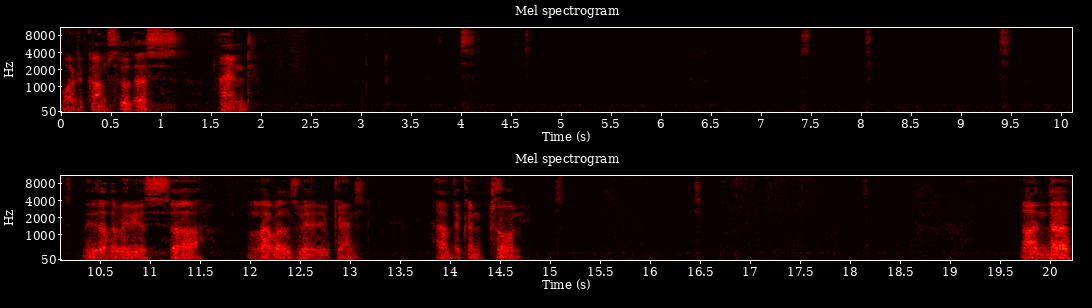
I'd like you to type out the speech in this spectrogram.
Water comes through this and these are the various uh, levels where you can have the control. Now in the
